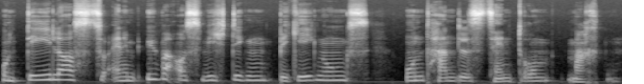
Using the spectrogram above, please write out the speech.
und Delos zu einem überaus wichtigen Begegnungs- und Handelszentrum machten.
